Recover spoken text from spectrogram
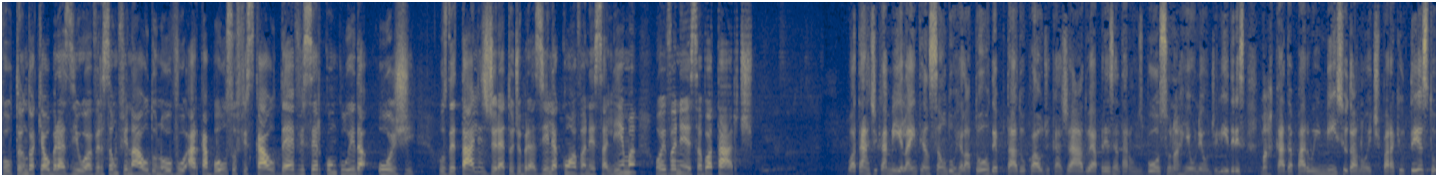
Voltando aqui ao Brasil, a versão final do novo arcabouço fiscal deve ser concluída hoje. Os detalhes direto de Brasília com a Vanessa Lima. Oi, Vanessa, boa tarde. Boa tarde, Camila. A intenção do relator, deputado Cláudio Cajado, é apresentar um esboço na reunião de líderes marcada para o início da noite, para que o texto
